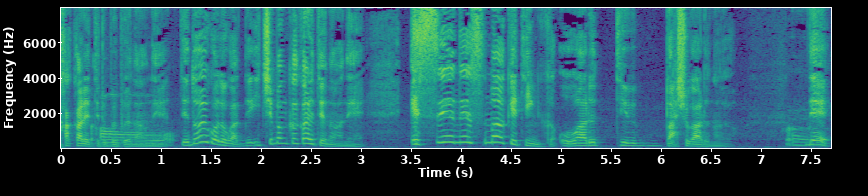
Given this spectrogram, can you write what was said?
書かれてる部分なのね。で、どういうことかで、一番書かれてるのはね、SNS マーケティングが終わるっていう場所があるのよ。で、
